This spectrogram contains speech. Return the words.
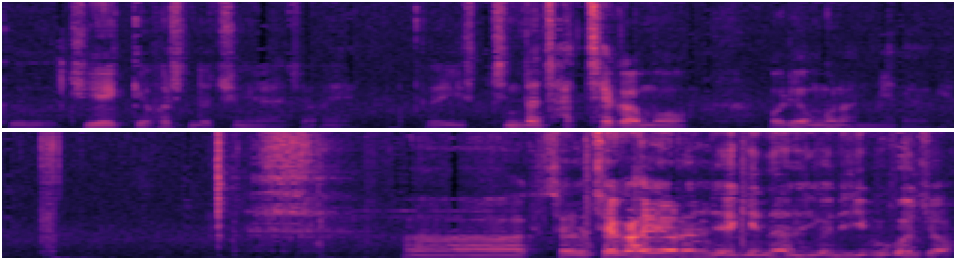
그 뒤에 게 훨씬 더 중요하죠. 예. 그 진단 자체가 뭐 어려운 건 아닙니다. 아, 제가 하려는 얘기는 이건 2부 거죠.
